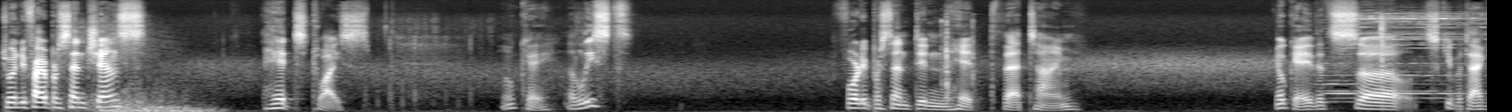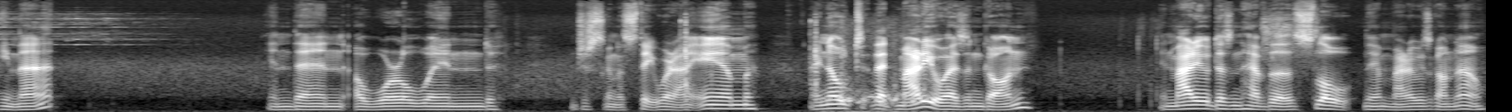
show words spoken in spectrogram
25% chance hit twice. Okay, at least 40% didn't hit that time. Okay, let's uh let's keep attacking that. And then a whirlwind. I'm just gonna stay where I am. I note that Mario hasn't gone. And Mario doesn't have the slow yeah, Mario is gone now.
